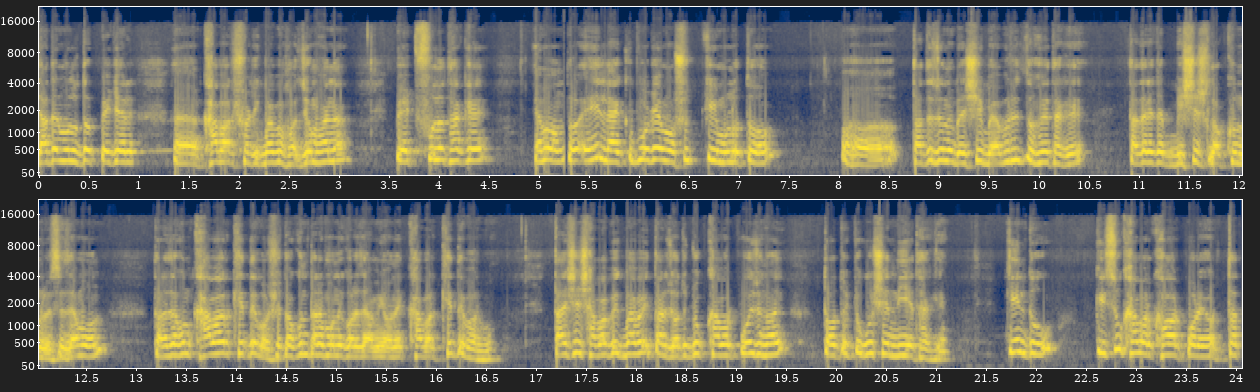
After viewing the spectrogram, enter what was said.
যাদের মূলত পেটের খাবার সঠিকভাবে হজম হয় না, পেট ফুলে থাকে এবং তো এই লাইকোপোডিয়াম ওষুধটি মূলত তাদের জন্য বেশি ব্যবহৃত হয়ে থাকে। তাদের একটা বিশেষ লক্ষণ রয়েছে, যেমন তারা যখন খাবার খেতে বসে, তখন তারা মনে করে যে আমি অনেক খাবার খেতে পারব। তাই সে স্বাভাবিকভাবেই তার যতটুকু খাবার প্রয়োজন হয়, ততটুকু সে নিয়ে থাকে। কিন্তু কিছু খাবার খাওয়ার পরে, অর্থাৎ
